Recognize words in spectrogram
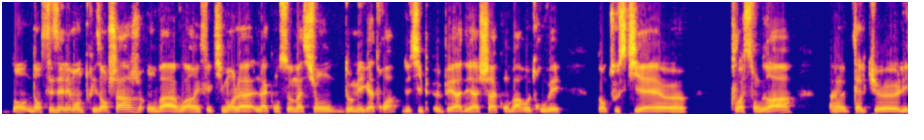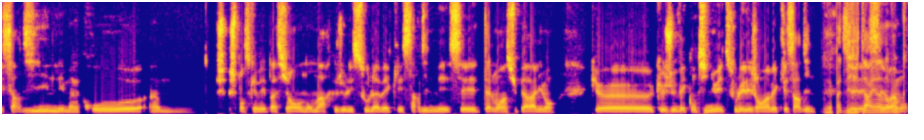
dans, ces éléments de prise en charge, on va avoir effectivement la, consommation d'oméga 3 de type EPA, DHA qu'on va retrouver dans tout ce qui est euh, poisson gras, tels que les sardines, les maquereaux. Je, pense que mes patients en ont marre que je les saoule avec les sardines, mais c'est tellement un super aliment que, que je vais continuer de saouler les gens avec les sardines. Il n'y a pas de végétarien dans, vraiment... vos,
